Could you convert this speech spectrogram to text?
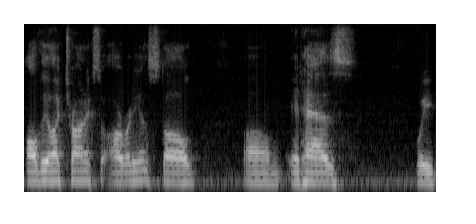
all the electronics already installed. Um, it has, we,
